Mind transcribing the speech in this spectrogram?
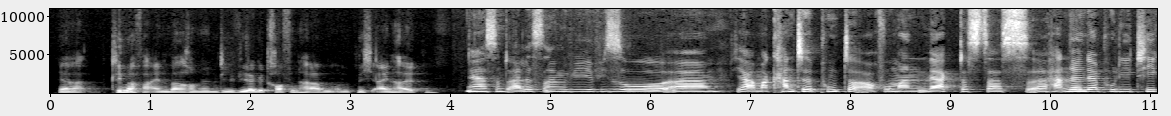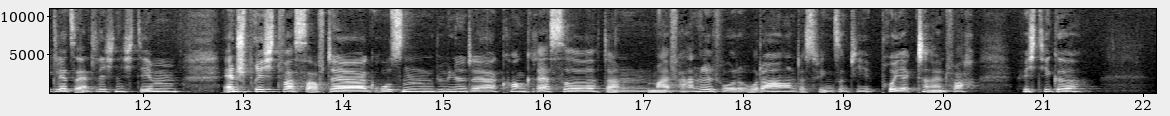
ja, Klimavereinbarungen, die wir getroffen haben und nicht einhalten. Ja, es sind alles irgendwie wie so ähm, ja, markante Punkte auch, wo man merkt, dass das äh, Handeln der Politik letztendlich nicht dem entspricht, was auf der großen Bühne der Kongresse dann mal verhandelt wurde, oder? Und deswegen sind die Projekte einfach wichtige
